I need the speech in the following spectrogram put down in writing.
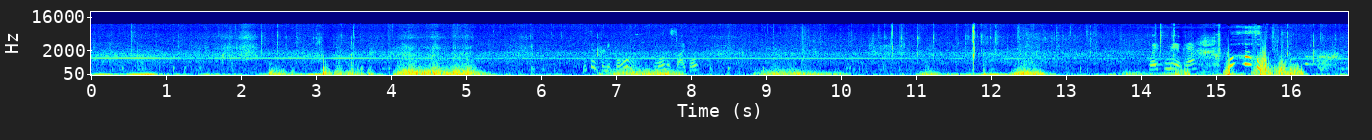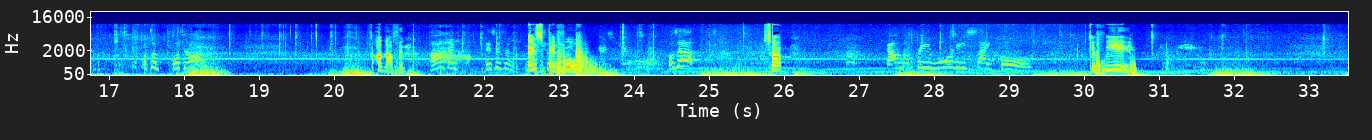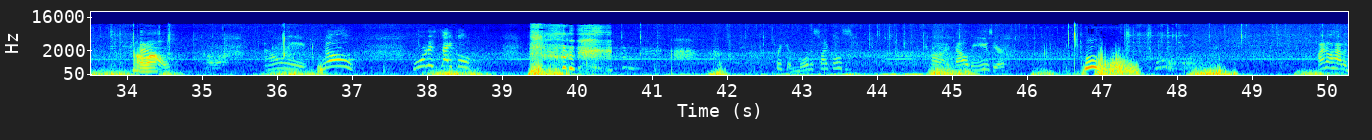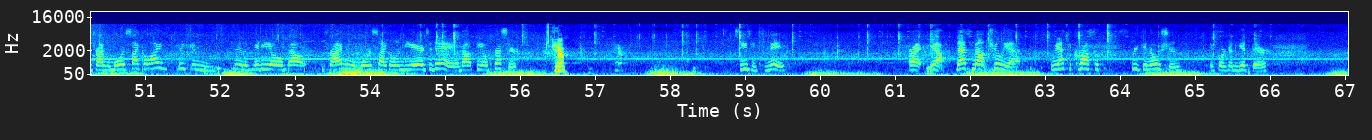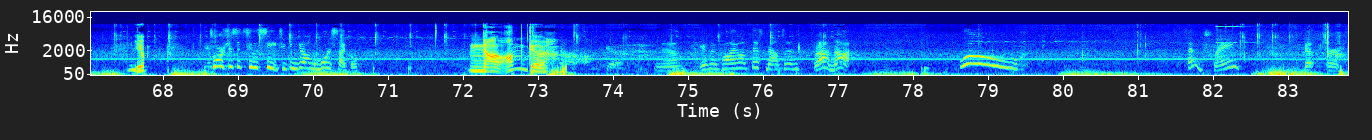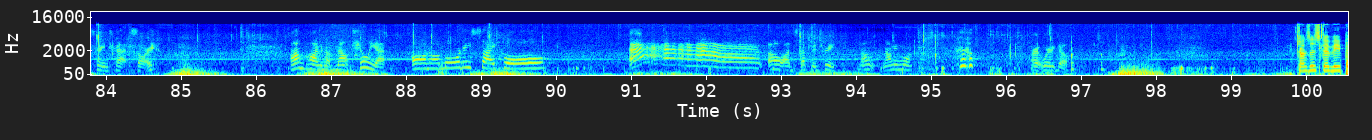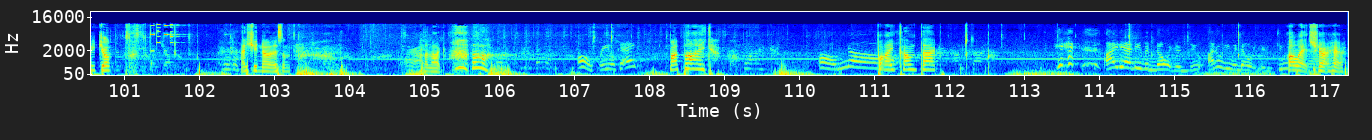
This is pretty cool. Motorcycle. Wait for me, okay? Woo! What's up? What's wrong? Oh, nothing. I don't think this isn't. It's before. What's up? What's up? Found a free Morty cycle. good for you. Oh, wow. Ow. Owie. No! Motorcycle! Freaking motorcycles. That'll be easier. Woo! I know how to drive a motorcycle. I freaking did a video about driving a motorcycle in the air today about the oppressor. Yep. It's easy for me. Alright, yeah, that's Mount Chiliad. We have to cross a freaking ocean if we're gonna get there. Yep. George, this is two seats. You can get on the motorcycle. No, I'm good. Yeah, you can climb up this mountain, but I'm not. Woo! Is that a train? Yep, or train track, sorry. I'm climbing up Mount Chiliad on a motorcycle. Ah! Oh, I'm stuck in a tree. No, not anymore. Alright, where to go? Guys, this gonna be a picture? Actually, no, it isn't. I like, ah, Oh, are you okay? my bike, Oh no! bike, come back. I didn't even know what you're doing. I don't even know what you're doing. Oh wait, right sure, here.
